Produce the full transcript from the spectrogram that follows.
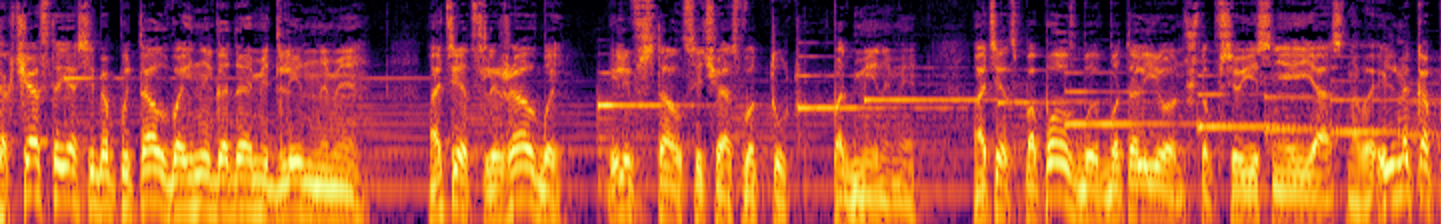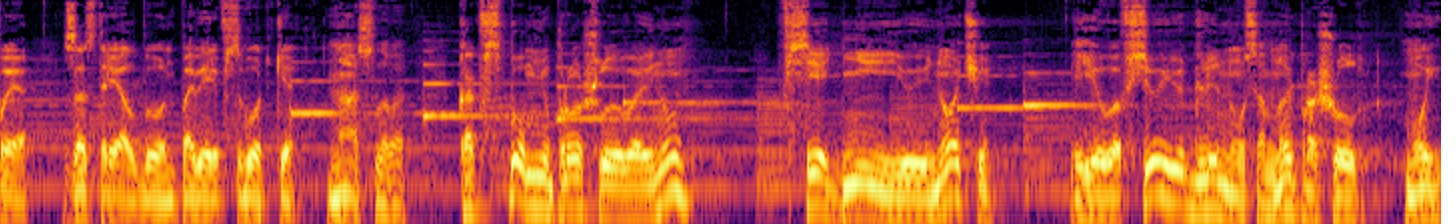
Как часто я себя пытал войны годами длинными. Отец лежал бы или встал сейчас вот тут, под минами. Отец пополз бы в батальон, чтоб все яснее ясного Или на КП застрял бы он, поверив сводке на слово. Как вспомню прошлую войну, все дни ее и ночи, ее во всю ее длину со мной прошел мой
